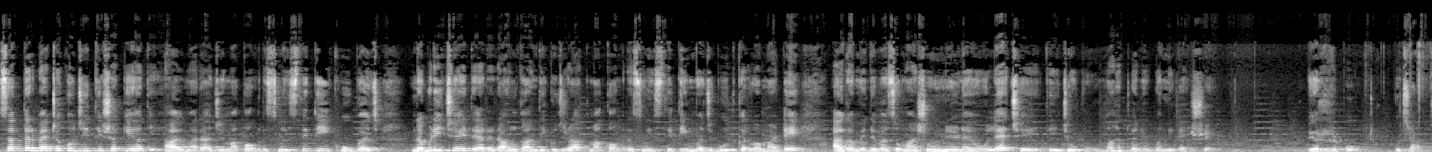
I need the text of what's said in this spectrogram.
સત્તર બેઠકો જીતી શકી હતી. હાલમાં રાજ્યમાં કોંગ્રેસની સ્થિતિ ખૂબ જ નબળી છે. ત્યારે રાહુલ ગાંધી ગુજરાતમાં કોંગ્રેસની સ્થિતિ મજબૂત કરવા માટે આગામી દિવસોમાં શું નિર્ણયો લે છે તે જોવું મહત્વનું બની રહેશે. Bureau report Gujarat.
